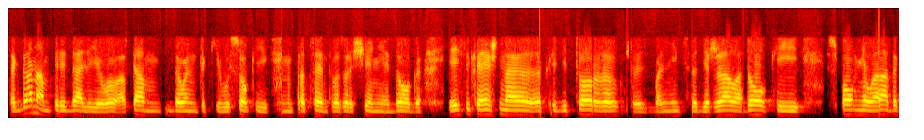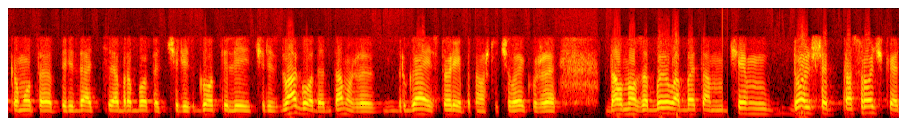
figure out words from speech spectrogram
тогда нам передали его, а там довольно-таки высокий процент возвращения долга. Если, конечно, кредитор, то есть больница задержала долг и вспомнила, надо кому-то передать, обработать через год или через два года, там уже другая история, потому что человек уже давно забыл об этом. Чем дольше просрочка,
